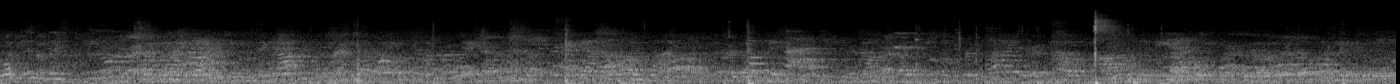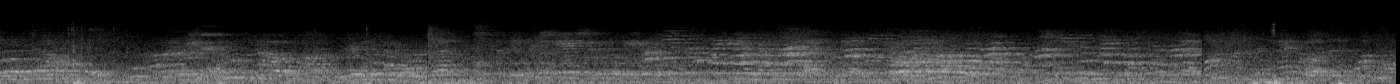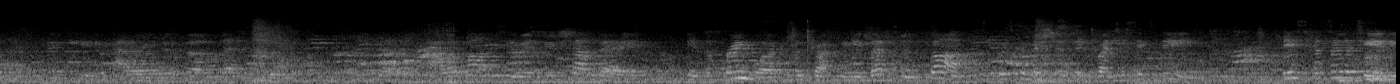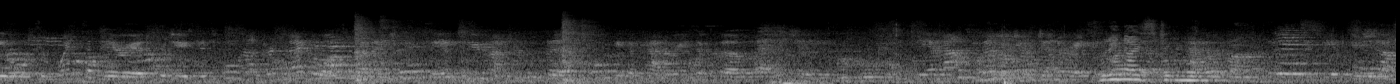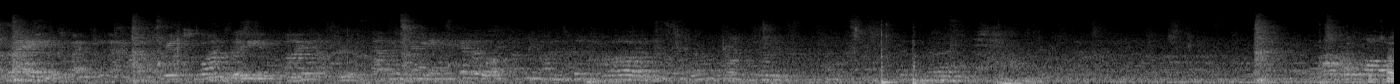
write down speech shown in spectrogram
What is framework of attracting investment funds was commissioned in 2016. This facility in the autumn-winter period produces 400 megawatts of electricity and 234 gigacalories of thermal energy. The amount of energy generated Very nice chicken by wing. Dushanbe in 2019 reached 1 billion So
